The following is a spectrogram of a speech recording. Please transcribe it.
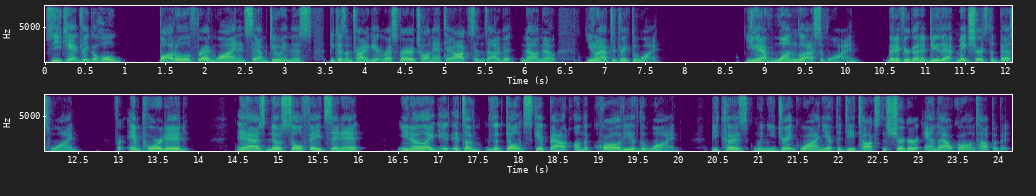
So you can't drink a whole bottle of red wine and say, I'm doing this because I'm trying to get resveratrol and antioxidants out of it. No, no, you don't have to drink the wine. You can have one glass of wine, but if you're going to do that, make sure it's the best wine for imported. It has no sulfates in it. You know, like it, it's a don't skip out on the quality of the wine because when you drink wine, you have to detox the sugar and the alcohol on top of it.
